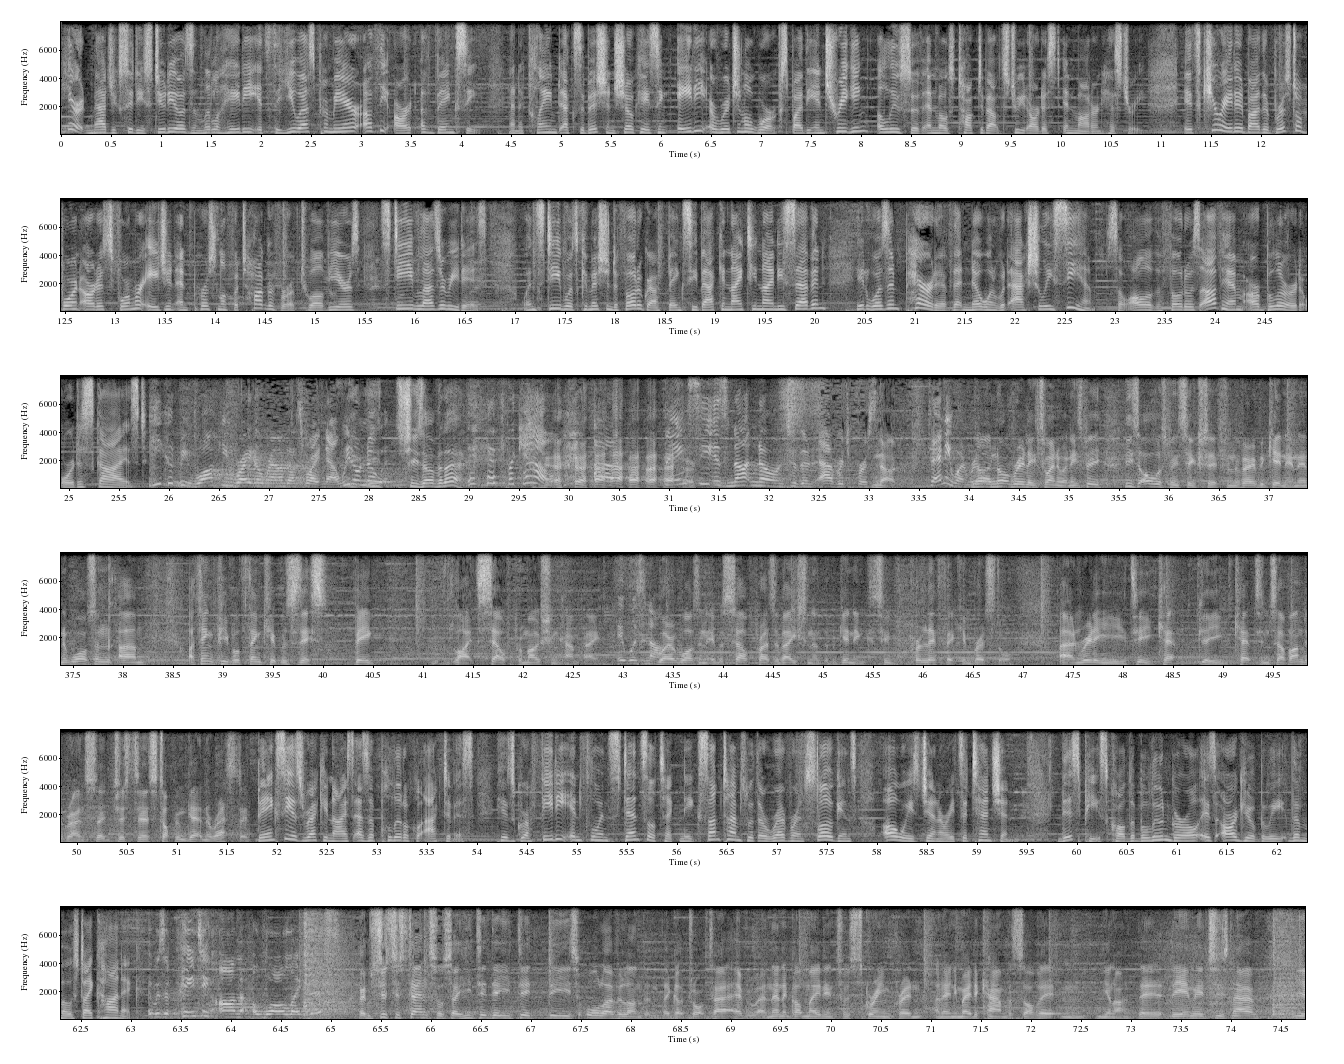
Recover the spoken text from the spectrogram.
Here at Magic City Studios in Little Haiti, it's the U.S. premiere of The Art of Banksy, an acclaimed exhibition showcasing 80 original works by the intriguing, elusive, and most talked about street artist in modern history. It's curated by the Bristol born artist's former agent and personal photographer of 12 years, Steve Lazarides. When Steve was commissioned to photograph Banksy back in 1997, it was imperative that no one would actually see him, so all of the photos of him are blurred or disguised. He could be walking right around us right now. We don't know. She's over there. it's the cow. Uh, Banksy is not known to the average person. No. To anyone, really. No, not really to anyone. He's, been, he's always been secretive from the very beginning, and it wasn't. Um, I think people think it was this big like self-promotion campaign. It was not. Where it wasn't. It was self-preservation at the beginning because he was prolific in Bristol, and really he kept he kept himself underground so just to stop him getting arrested. Banksy is recognized as a political activist. His graffiti-influenced stencil technique, sometimes with irreverent slogans, always generates attention. This piece, called "The Balloon Girl," is arguably the most iconic. It was a painting on a wall like this. It was just a stencil, so he did he did these all over London. They got dropped out everywhere, and then it got made into a screen print and then he made a canvas of it, and you know the the image is now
